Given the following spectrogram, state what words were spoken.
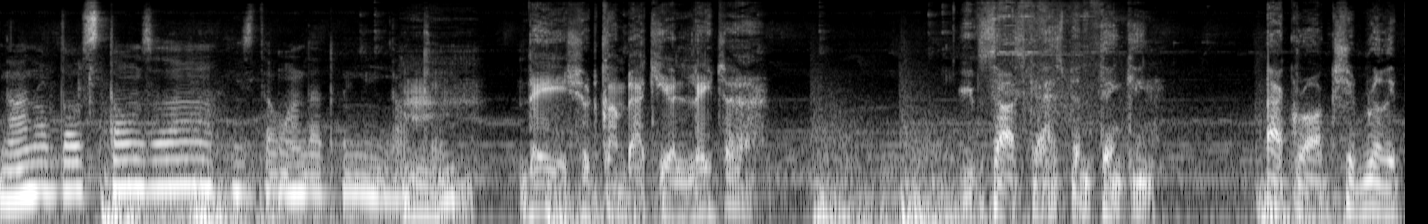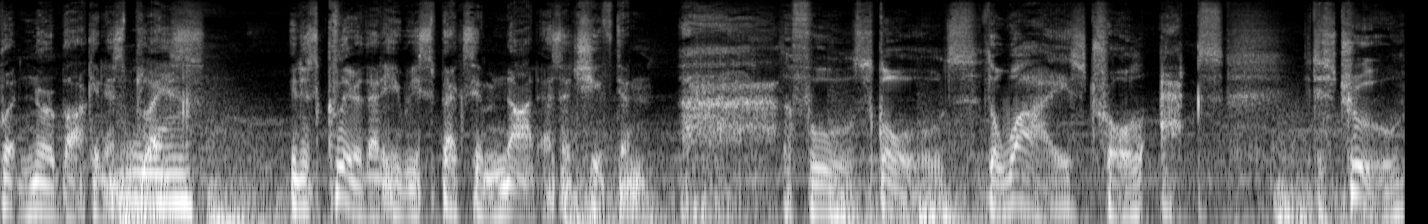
None of those stones uh, is the one that we need. Okay. They should come back here later. If Zazka has been thinking, Akrog should really put Nurbok in his place. Yeah. It is clear that he respects him not as a chieftain. the fool scolds, the wise troll acts. It is true,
